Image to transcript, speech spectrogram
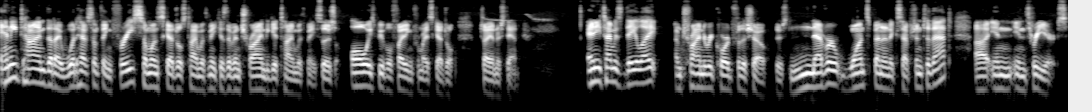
Anytime that I would have something free, someone schedules time with me because they've been trying to get time with me. So there's always people fighting for my schedule, which I understand anytime it's daylight, I'm trying to record for the show. There's never once been an exception to that uh, in in three years.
